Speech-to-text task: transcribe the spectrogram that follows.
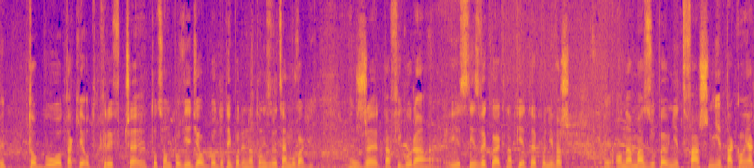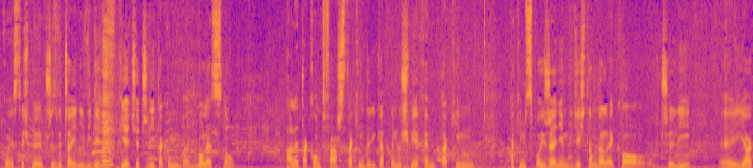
e, to było takie odkrywcze, to co on powiedział, bo do tej pory na to nie zwracałem uwagi, że ta figura jest niezwykła jak na pietę, ponieważ ona ma zupełnie twarz nie taką, jaką jesteśmy przyzwyczajeni widzieć w piecie, czyli taką bolesną, ale taką twarz z takim delikatnym uśmiechem, takim, takim spojrzeniem gdzieś tam daleko, czyli jak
